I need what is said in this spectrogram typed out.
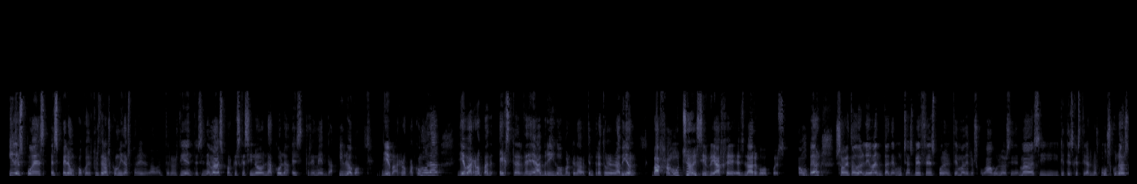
y después espera un poco después de las comidas para ir a lavarte los dientes y demás, porque es que si no la cola es tremenda. Y luego lleva ropa cómoda, lleva ropa extra de abrigo, porque la temperatura en el avión baja mucho y si el viaje es largo, pues aún peor. Sobre todo, levántate muchas veces por el tema de los coágulos y demás y que tienes que estirar los músculos.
